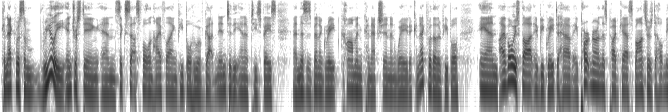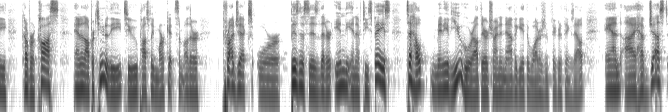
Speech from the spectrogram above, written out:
connect with some really interesting and successful and high flying people who have gotten into the NFT space. And this has been a great common connection and way to connect with other people. And I've always thought it'd be great to have a partner on this podcast, sponsors to help me cover costs, and an opportunity to possibly market some other projects or businesses that are in the NFT space to help many of you who are out there trying to navigate the waters and figure things out. And I have just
